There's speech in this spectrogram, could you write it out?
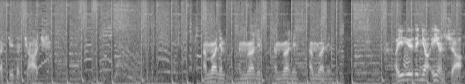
Let's use a charge. I'm running, I'm running, I'm running, I'm running. Are you using your Ion shot?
